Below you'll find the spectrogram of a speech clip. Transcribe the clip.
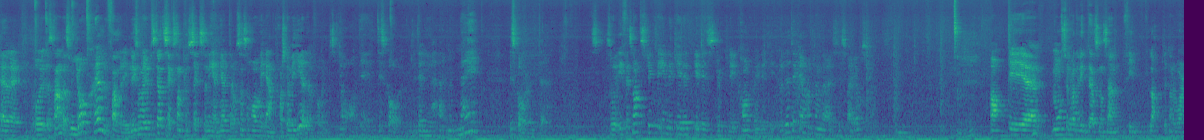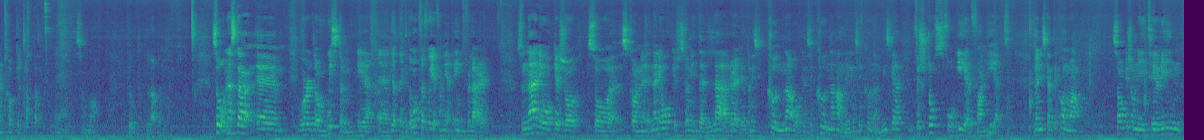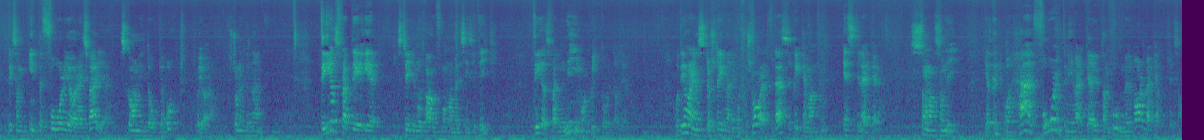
Eller, och standard som jag själv faller in. Liksom, vi har beställt 16 plus 16 enheter och sen så har vi en kvar. Ska vi ge den frågan? Så, ja, det, det ska vi. Den är ju här. Men nej, det ska du inte. Så if it's not strictly indicated, it is strictly contraindicated. Och det tycker jag man kan lära sig i Sverige också. Ja, I eh, Mosul hade vi inte ens någon sån här fin lapp utan det var en kakelplatta eh, som var blodlabben. Så nästa eh, word of wisdom är eh, helt enkelt åk för att få erfarenhet, inte för att lära er. Så när ni åker så, så ska ni, när ni åker så ska ni inte lära er det utan ni ska kunna åka, ni ska kunna handlingen, ni ska kunna, ni ska förstås få erfarenhet. Men ni ska inte komma, saker som ni i teorin liksom inte får göra i Sverige ska ni inte åka bort och göra. Förstår ni skillnaden? Dels för att det är, strider mot all form av medicinsk etik. Dels för att ni mår skitdåligt av det. Och det har den största invändningen mot försvaret. För där skickar man ST-läkare, sådana som ni. Helt enkelt. Och här får inte ni verka utan omedelbar backup. Liksom.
